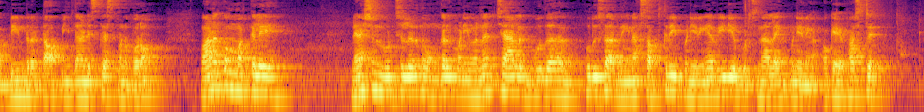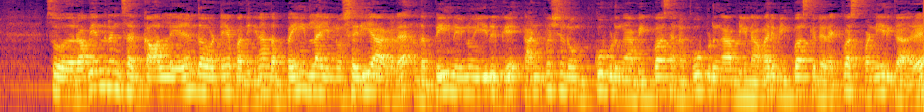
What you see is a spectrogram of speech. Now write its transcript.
அப்படின்ற டாபிக் தான் டிஸ்கஸ் பண்ண போறோம். வணக்கம் மக்களே. நேஷனல் வுட்ஸ்ல இருந்து உங்கள் மணிவண்ணன். சேனலுக்கு புதுசா புதுசாக இருந்தீங்கன்னா சப்ஸ்கிரைப் பண்ணிருங்க. வீடியோ பிடிச்சிருந்தா லைக் பண்ணிருங்க. Okay first so Ravindran sir காலில் எழுந்த உடனே பார்த்தீங்கன்னா அந்த பெயின்லாம் இன்னும் சரியாகலை. அந்த பெயின் இன்னும் இருக்கு. கன்ஃபெஷன் ரூம் கூப்பிடுங்க பிக் பாஸ் என்ன கூப்பிடுங்க அப்படின்ற மாதிரி பிக் பாஸ் கிட்ட ரெக்வஸ்ட் பண்ணியிருக்காரு.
